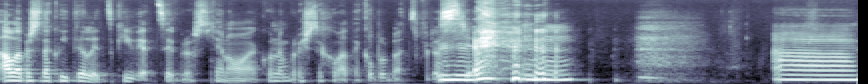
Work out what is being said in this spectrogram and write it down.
ale prostě takový ty lidský věci prostě, no, jako nebudeš se chovat jako blbec prostě. Mm-hmm. a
